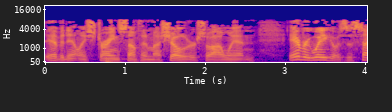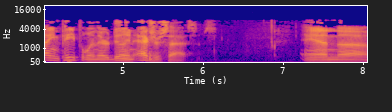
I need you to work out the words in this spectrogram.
evidently strained something in my shoulder. So I went and every week it was the same people in there doing exercises. And uh,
